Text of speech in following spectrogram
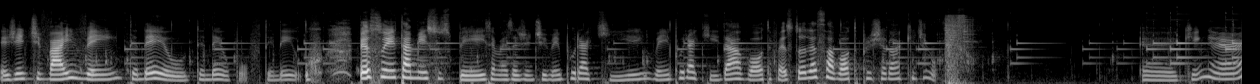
A gente vai e vem, entendeu? Entendeu, povo? Entendeu? A pessoa tá meio suspeita, mas a gente vem por aqui, vem por aqui, dá a volta, faz toda essa volta pra chegar aqui de novo. É, quem é?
